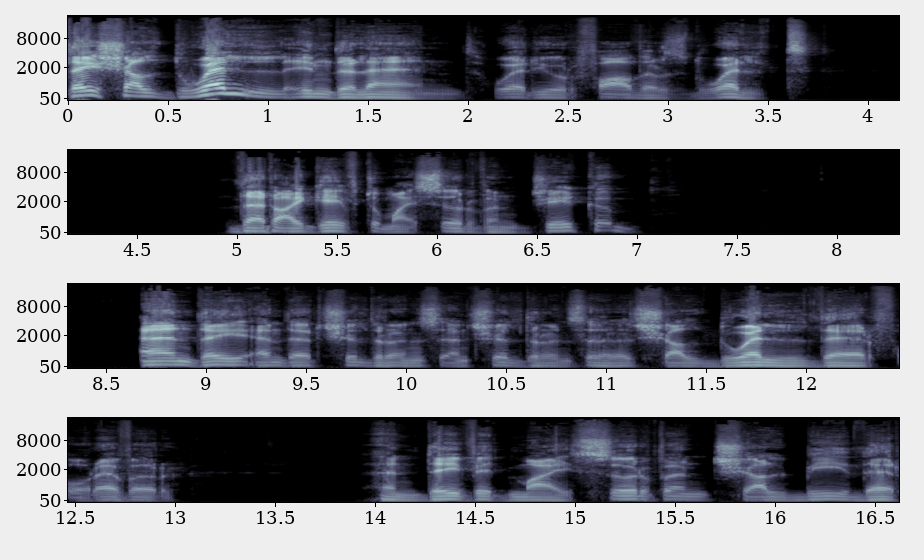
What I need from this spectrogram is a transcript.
They shall dwell in the land where your fathers dwelt, that I gave to my servant Jacob, and they and their children's and children's uh, shall dwell there forever. And David, my servant, shall be their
